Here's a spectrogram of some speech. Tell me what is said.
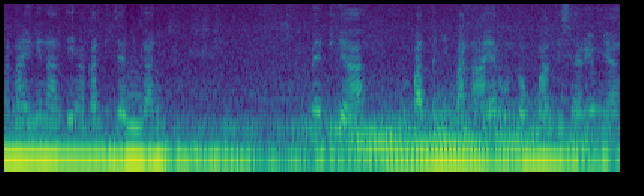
Karena ini nanti akan dijadikan media tempat penyimpan air untuk platycerium yang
